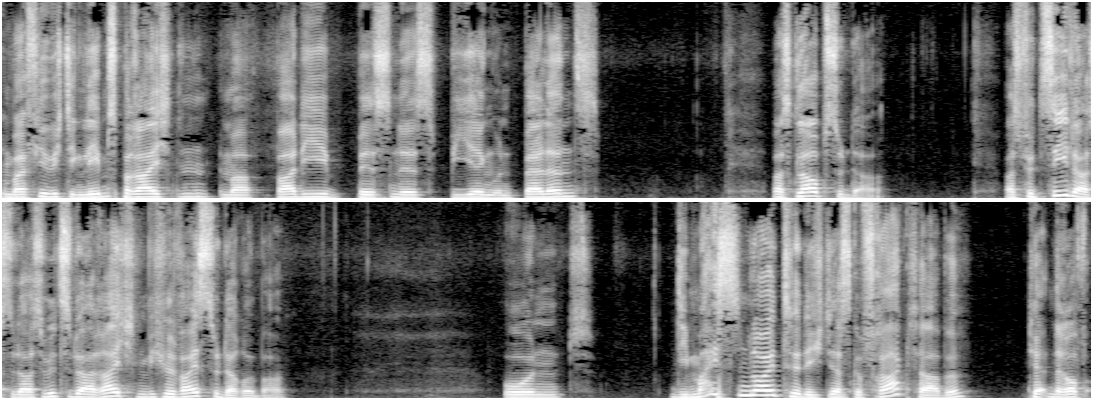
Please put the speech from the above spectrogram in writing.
Und bei vier wichtigen Lebensbereichen immer Body, Business, Being und Balance. Was glaubst du da? Was für Ziele hast du da? Was willst du da erreichen? Wie viel weißt du darüber? Und die meisten Leute, die ich das gefragt habe, die hatten darauf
